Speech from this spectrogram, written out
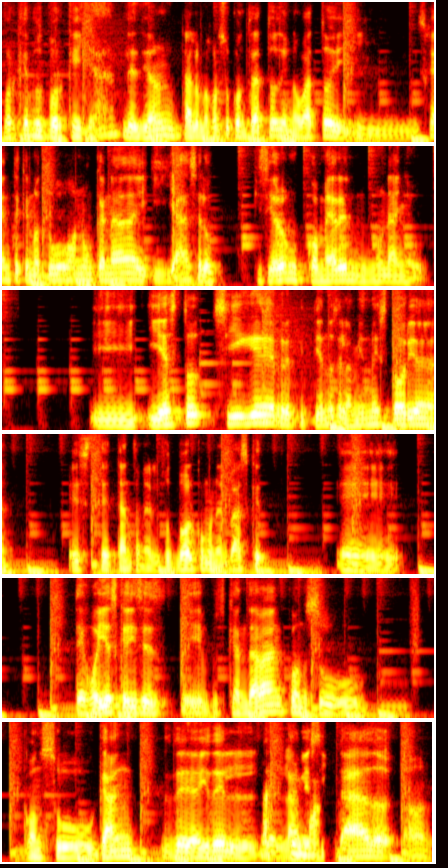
¿Por qué? Pues porque ya les dieron a lo mejor su contrato de novato y, es gente que no tuvo nunca nada y, ya se lo quisieron comer en un año. Y, y, esto sigue repitiéndose la misma historia, este, tanto en el fútbol como en el básquet. Eh, de güeyes que dices, pues que andaban con su con su gang de ahí del, de la vecindad. No,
